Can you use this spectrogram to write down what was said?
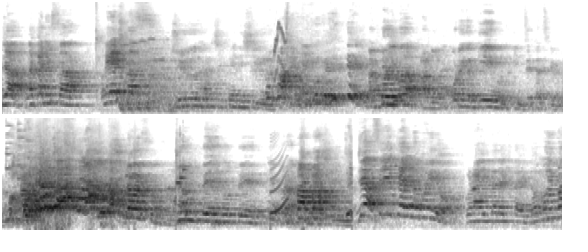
じゃあ、中西さんお願いします。18ペニシリン。あこれはあの俺がゲームの時に絶対つけるな 知らんすもん順平のペっていうのがペニシリン じゃあ、正解の V をご覧いただきたいと思いま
